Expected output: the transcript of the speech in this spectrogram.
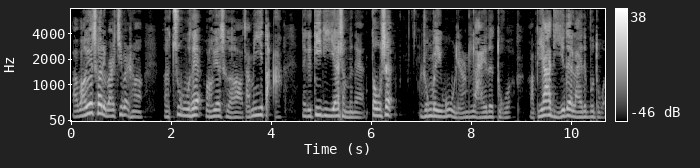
啊，网约车里边基本上，呃，租的网约车啊，咱们一打。那个滴滴呀什么的都是荣威五五零来的多啊，比亚迪的来的不多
